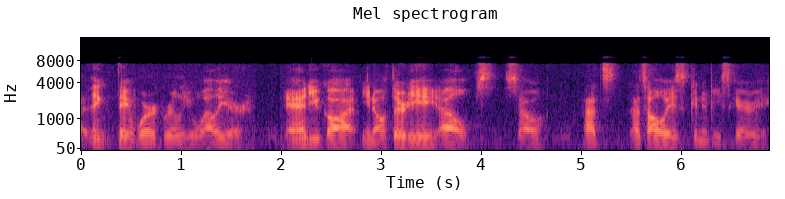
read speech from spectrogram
I think they work really well here. And you got, you know, 38 elves. So that's that's always going to be scary.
